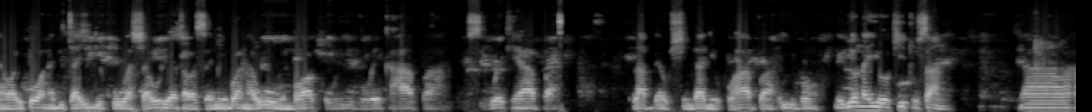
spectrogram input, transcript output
na walikuwa wanajitahidi kuwashauri hata wasanii, bwana, huu wimbo wako ulivyoweka hapa usiweke hapa, labda ushindani uko hapa hivyo. Niliona hiyo kitu sana, na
